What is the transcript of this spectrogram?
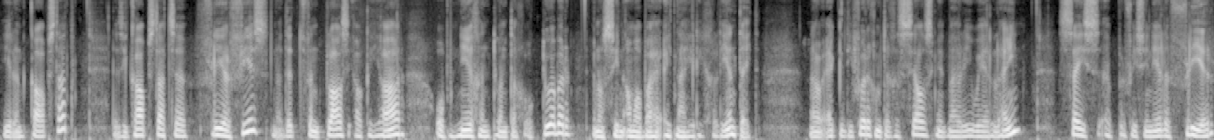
hier in Kaapstad. Dis die Kaapstadse Vleerfees. Nou dit vind plaas elke jaar op 29 Oktober en ons sien almal baie uit na hierdie geleentheid. Nou ek het die voorreg om te gesels met Marie Weerlyn. Sy's 'n professionele vleer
